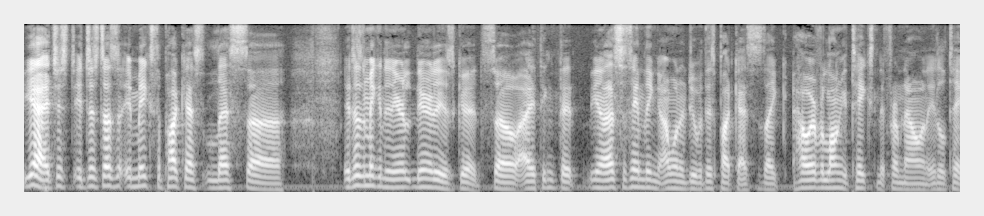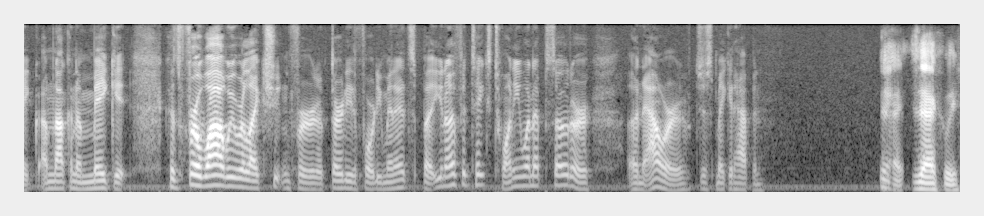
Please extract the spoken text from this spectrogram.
yeah it just it just doesn't it makes the podcast less uh it doesn't make it near, nearly as good so i think that you know that's the same thing i want to do with this podcast is like however long it takes from now on it'll take i'm not going to make it because for a while we were like shooting for 30 to 40 minutes but you know if it takes 21 episode or an hour just make it happen Yeah, exactly.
